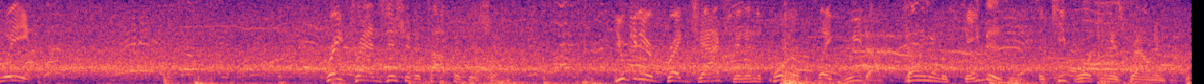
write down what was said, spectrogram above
Sweep. Great transition to top position. You can hear Greg Jackson in the corner of Clay Guida telling him to stay busy and keep working his ground and pound.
